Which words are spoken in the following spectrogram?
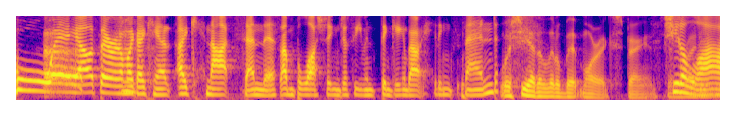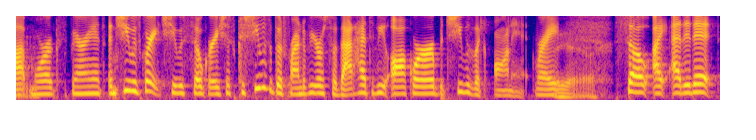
way out there. And I'm like, I can't, I cannot send this. I'm blushing just even thinking about hitting send. Well, she had a little bit more experience. She had a lot more experience, and she was great. She was so gracious because she was a good friend of yours, so that had to be awkward. But she was like on it, right? Yeah. So I edited it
